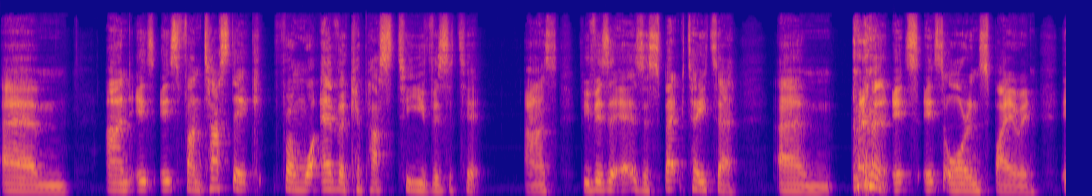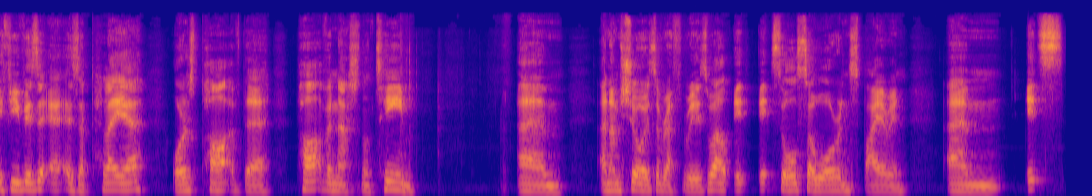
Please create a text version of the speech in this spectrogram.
um, and it's it's fantastic from whatever capacity you visit it as. If you visit it as a spectator, um, it's it's awe inspiring. If you visit it as a player or as part of the part of a national team, um, and I'm sure as a referee as well, it, it's also awe inspiring. Um, it's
